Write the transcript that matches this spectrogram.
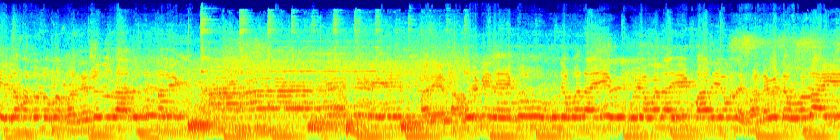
ఐదు పనులు ఒక పన్నెండు దాదుకున్నది మరి తమ్ముడి మీద ఎక్కువ పోదాయి ఊపుజ పోదాయి పాలి పోదాయి పండ బిడ్డ పోదాయి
